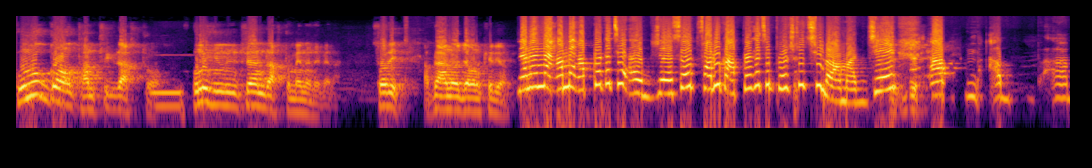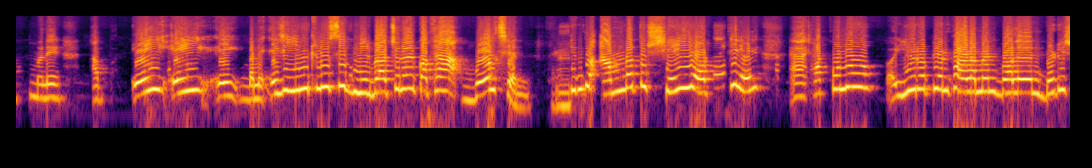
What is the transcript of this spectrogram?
কোন গণতান্ত্রিক রাষ্ট্র, কোনো হিউম্যানিটেরিয়ান রাষ্ট্র মেনে নেবে না। সরি আপনি আনো যেমন খেলিও না না না আমি আপনার কাছে সৈয়দ ফারুক আপনার কাছে প্রশ্ন ছিল আমার যে মানে এই এই এই মানে এই যে ইনক্লুসিভ নির্বাচনের কথা বলছেন কিন্তু আমরা তো সেই অর্থে এখনও ইউরোপিয়ান পার্লামেন্ট বলেন ব্রিটিশ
